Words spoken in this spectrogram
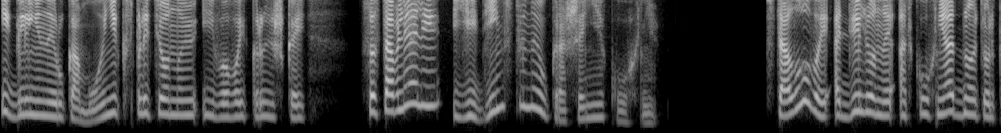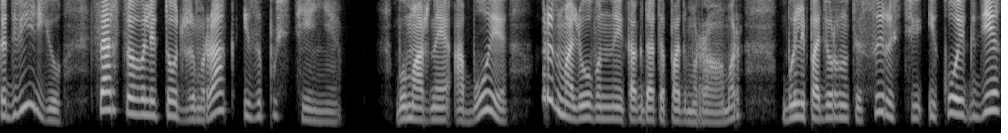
и глиняный рукомойник, сплетенную ивовой крышкой, составляли единственное украшение кухни. В столовой, отделенной от кухни одной только дверью, царствовали тот же мрак и запустение. Бумажные обои, размалеванные когда-то под мрамор, были подернуты сыростью и кое-где,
